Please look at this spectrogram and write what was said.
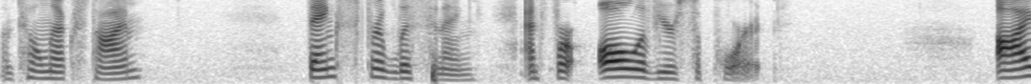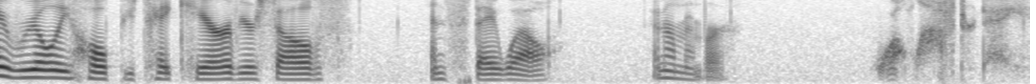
Until next time, thanks for listening and for all of your support. I really hope you take care of yourselves and stay well. And remember, World Laughter Day.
